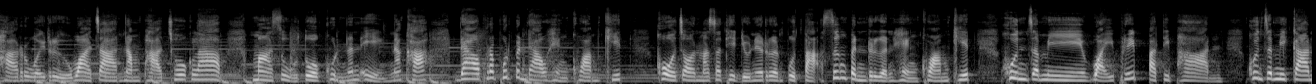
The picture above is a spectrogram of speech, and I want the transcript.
พารวย หรือวาจานำพาโชคลาภมาสู่ตัวคุณนั่นเองนะคะ ดาวพระพุธเป็นดาวแห่งความคิด โคจรมาสถิตอยู่ในเรือนปุตตะ ซึ่งเป็นเรือนแห่งความคิด คุณจะมีไหวพริบปฏิภาณคุณจะมีการ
